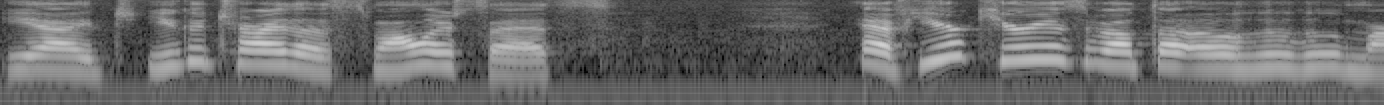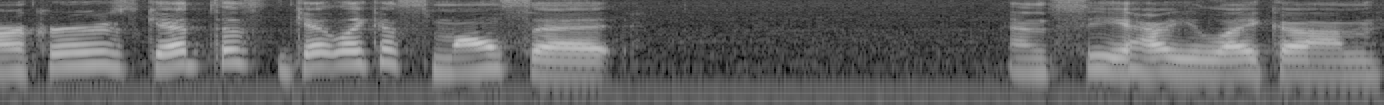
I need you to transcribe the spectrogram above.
Yeah, you could try the smaller sets. Yeah, if you're curious about the Ohuhu markers, get this, get like a small set and see how you like them.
